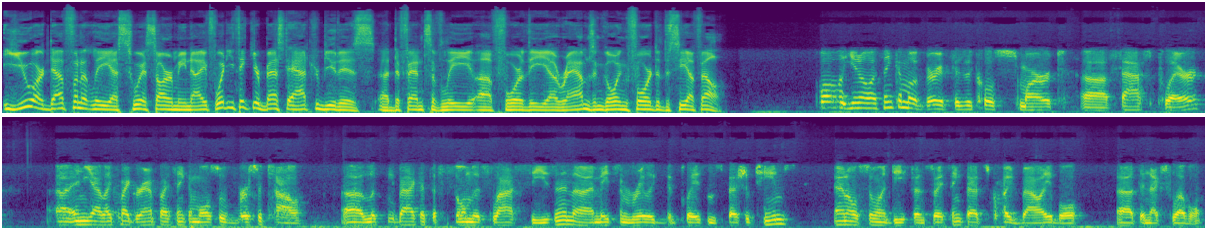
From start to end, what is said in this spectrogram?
you are definitely a Swiss Army knife. What do you think your best attribute is uh, defensively uh, for the uh, Rams and going forward to the CFL? Well, you know, I think I'm a very physical, smart, uh, fast player. Uh, and yeah, like my grandpa, I think I'm also versatile. Uh, looking back at the film this last season, uh, I made some really good plays on special teams and also on defense. So I think that's quite valuable uh, at the next level.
